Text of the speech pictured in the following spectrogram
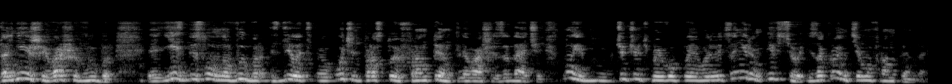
дальнейший ваш выбор. Э, есть, безусловно, выбор сделать э, очень простой фронтенд для вашей задачи. Ну и чуть-чуть мы его поэволюционируем, и все, и закроем тему фронтенда.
